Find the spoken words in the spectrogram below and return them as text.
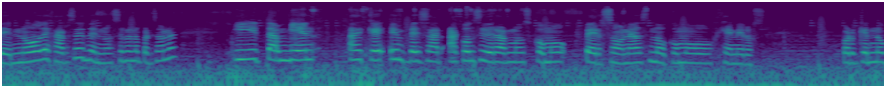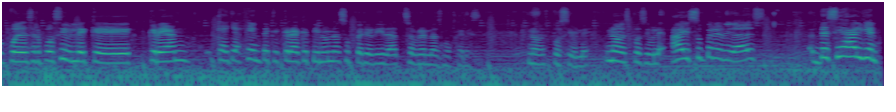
de no dejarse, de no ser una persona. Y también hay que empezar a considerarnos como personas, no como géneros. Porque no puede ser posible que crean, que haya gente que crea que tiene una superioridad sobre las mujeres. No es posible, no es posible. Hay superioridades, decía alguien,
